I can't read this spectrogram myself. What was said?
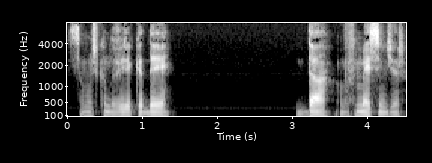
Само искам да видя къде е. Да, в месенджер.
